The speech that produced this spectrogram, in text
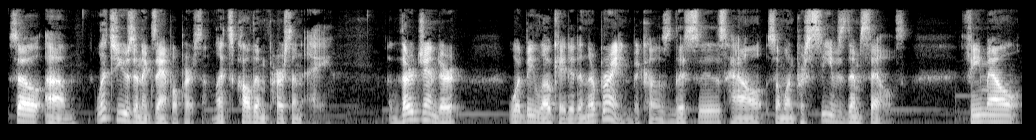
So um, let's use an example person. Let's call them person A. Their gender would be located in their brain because this is how someone perceives themselves. Female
